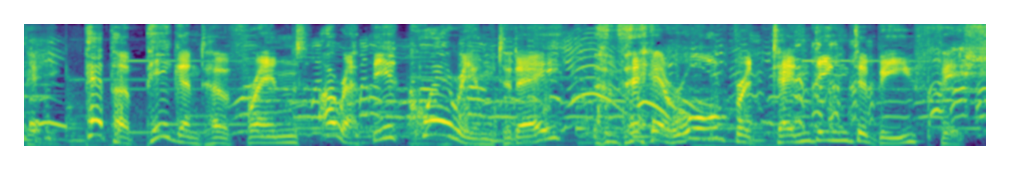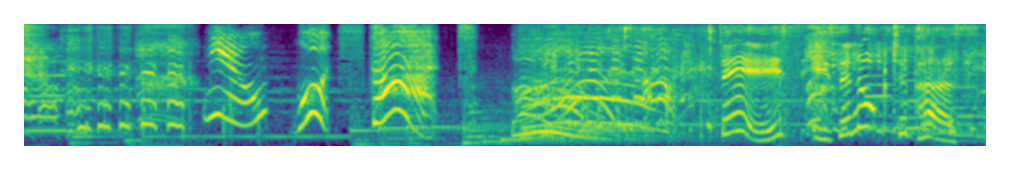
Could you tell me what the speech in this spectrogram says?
Pig. Peppa Pig and her friends are at the aquarium today. They're all pretending to be fish. What's that? This is an octopus.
